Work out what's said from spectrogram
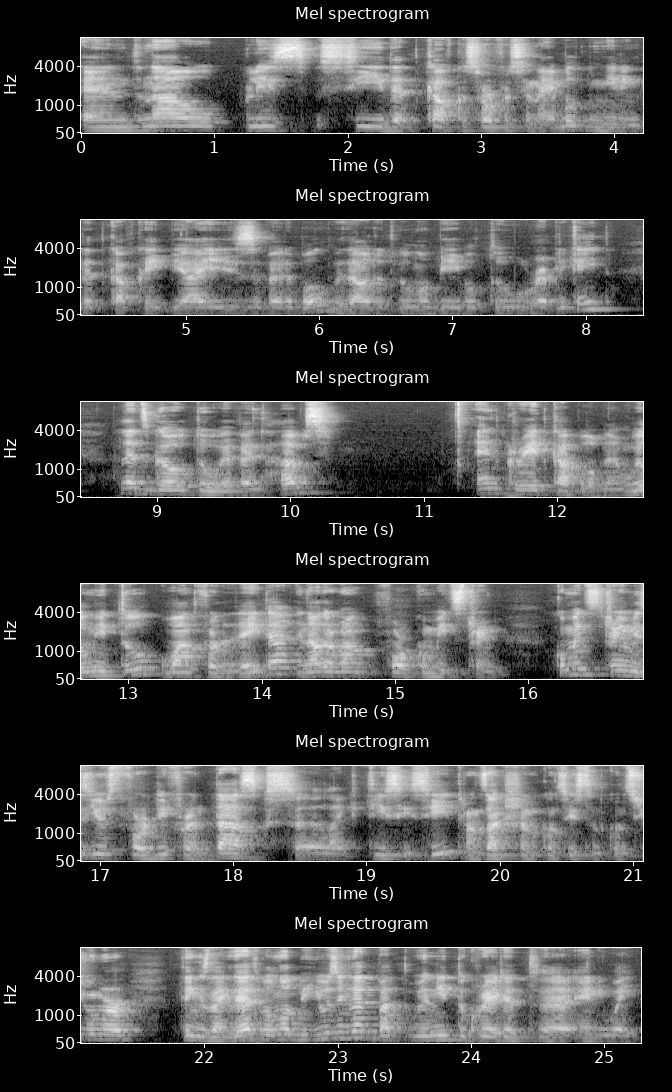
and now please see that Kafka Surface enabled, meaning that Kafka API is available. Without it, we'll not be able to replicate. Let's go to Event Hubs and create a couple of them. We'll need two, one for the data, another one for commit stream. Commit stream is used for different tasks uh, like TCC, Transaction Consistent Consumer, things like that. We'll not be using that, but we need to create it uh, anyway.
